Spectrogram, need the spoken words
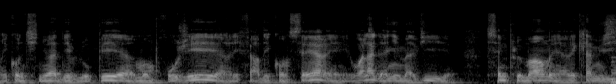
vais continuer à développer euh, mon projet, aller faire des concerts et voilà, gagner ma vie simplement, mais avec la musique.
